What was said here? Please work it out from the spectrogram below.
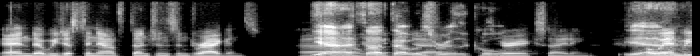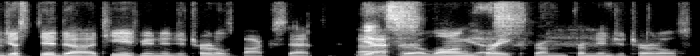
and uh, we just announced Dungeons and Dragons. Yeah, I uh, thought which, that was uh, really cool. very exciting. yeah Oh, and we just did uh, a Teenage Mutant Ninja Turtles box set Yes. after a long Yes. break from from Ninja Turtles.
